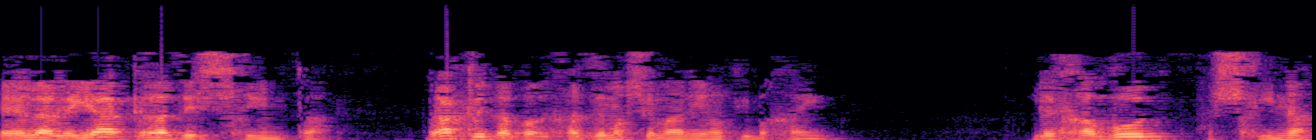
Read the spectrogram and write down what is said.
אלא ליקרא דשכינתא. רק לדבר אחד, זה מה שמעניין אותי בחיים. לכבוד השכינה.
